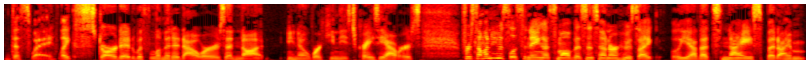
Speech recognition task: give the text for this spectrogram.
this way, like started with limited hours and not, you know, working these crazy hours. For someone who's listening, a small business owner who's like, "Oh yeah, that's nice, but I'm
